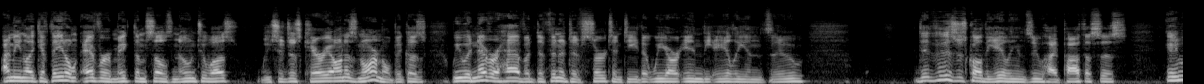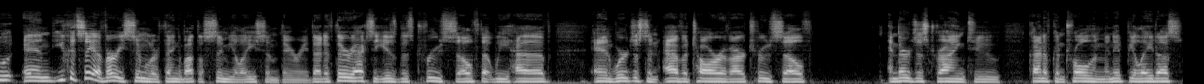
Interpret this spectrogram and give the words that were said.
I mean, like, if they don't ever make themselves known to us, we should just carry on as normal because we would never have a definitive certainty that we are in the alien zoo. This is called the alien zoo hypothesis. It, and you could say a very similar thing about the simulation theory that if there actually is this true self that we have, and we're just an avatar of our true self, and they're just trying to kind of control and manipulate us,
